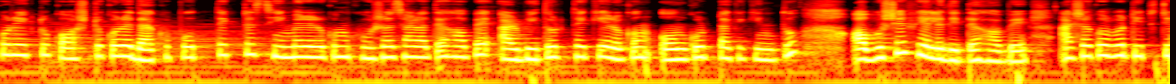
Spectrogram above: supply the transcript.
করে একটু কষ্ট করে দেখো, প্রত্যেকটা সিমের এরকম খোসা ছাড়াতে হবে আর ভিতর থেকে এরকম অঙ্কুরটাকে কিন্তু অবশ্যই ফেলে দিতে হবে। আশা করব টিপসটি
